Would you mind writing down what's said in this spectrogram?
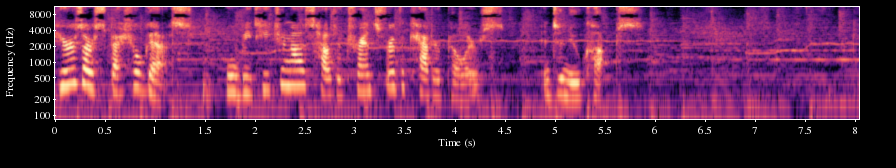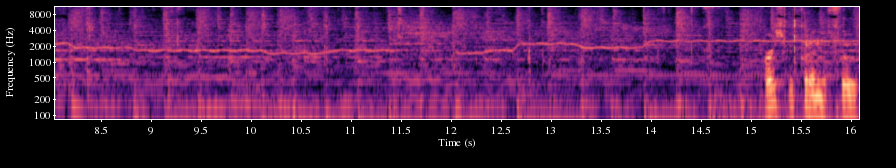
Here's our special guest will be teaching us how to transfer the caterpillars into new cups. First, we put in the food.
